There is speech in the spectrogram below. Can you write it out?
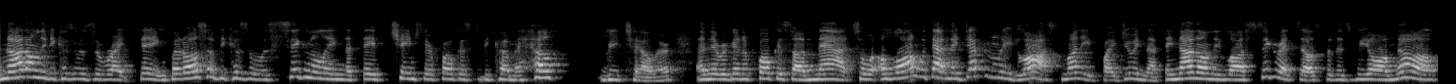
not only because it was the right thing, but also because it was signaling that they've changed their focus to become a health retailer and they were going to focus on that. So along with that, and they definitely lost money by doing that. They not only lost cigarette sales, but as we all know,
